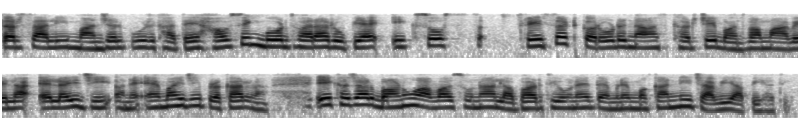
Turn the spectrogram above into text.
તરસાલી, માંજલપુર ખાતે હાઉસિંગ બોર્ડ દ્વારા રૂપિયા એકસો ત્રેસઠ કરોડના ખર્ચે બાંધવામાં આવેલા એલઆઈજી અને એમઆઈજી પ્રકારના એક હજાર બાણું આવાસોના લાભાર્થીઓને તેમણે મકાનની ચાવી આપી હતી.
